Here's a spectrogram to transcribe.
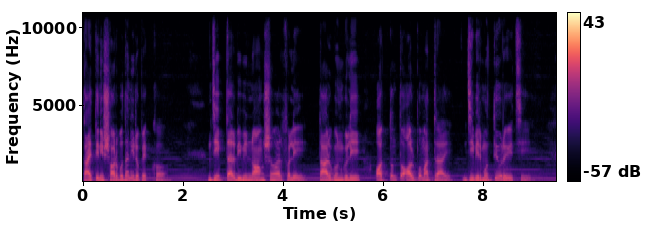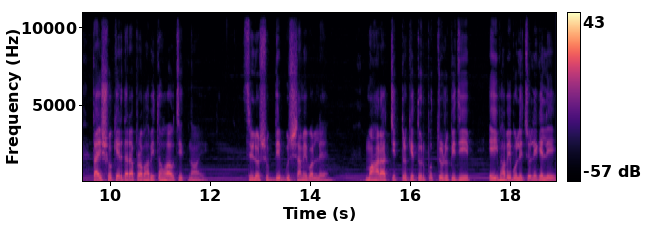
তাই তিনি সর্বদা নিরপেক্ষ। জীব তার বিভিন্ন অংশ হওয়ার ফলে তার গুণগুলি অত্যন্ত অল্প মাত্রায় জীবের মধ্যেও রয়েছে। তাই শোকের দ্বারা প্রভাবিত হওয়া উচিত নয়। শ্রীল সুখদেব গোস্বামী বললেন, মহারাজ চিত্রকেতুর পুত্ররূপী জীব এইভাবে বলে চলে গেলে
